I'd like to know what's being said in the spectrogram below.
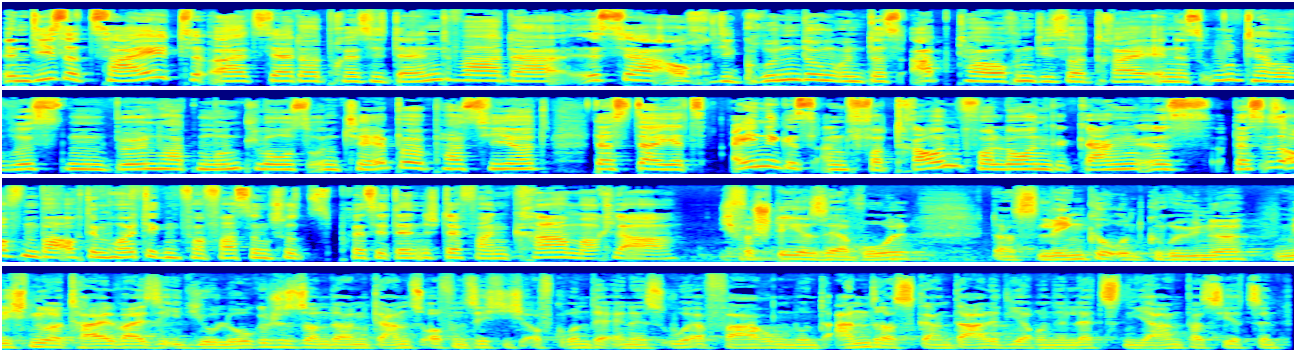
In dieser Zeit, als er dort Präsident war, da ist ja auch die Gründung und das Abtauchen dieser drei NSU-Terroristen Böhnhardt, Mundlos und Schäpe passiert. Dass da jetzt einiges an Vertrauen verloren gegangen ist, das ist offenbar auch dem heutigen Verfassungsschutzpräsidenten Stefan Kramer klar. Ich verstehe sehr wohl, dass Linke und Grüne nicht nur teilweise ideologische, sondern ganz offensichtlich aufgrund der NSU-Erfahrungen und anderer Skandale, die auch in den letzten Jahren passiert sind,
